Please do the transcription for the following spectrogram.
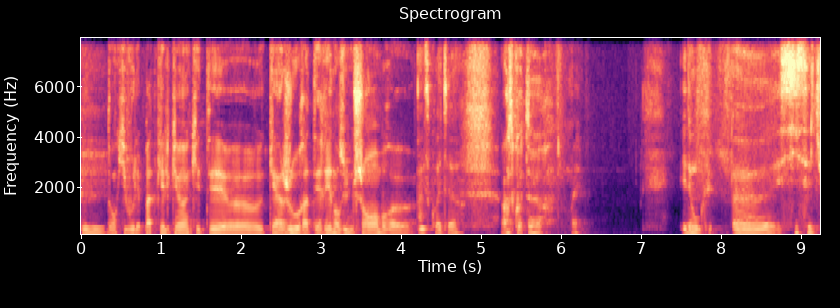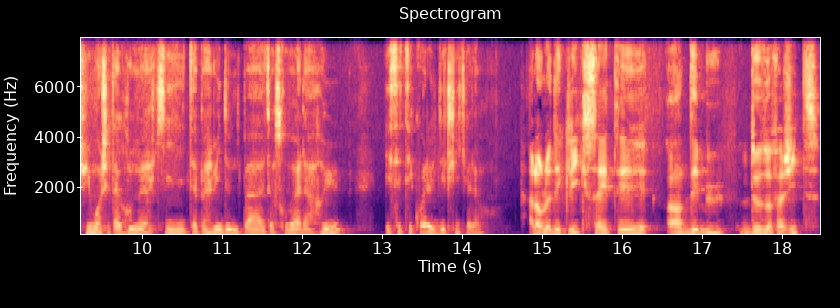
Mhm. Donc ils voulaient pas de quelqu'un qui était euh, qu'un jour atterré dans une chambre. Euh, un squatteur. Un squatteur, oui. Et donc, euh, si c'est 8 mois chez ta grand-mère qui t'a permis de ne pas te retrouver à la rue, et c'était quoi le déclic alors? Alors le déclic, ça a été un début d'œsophagite.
